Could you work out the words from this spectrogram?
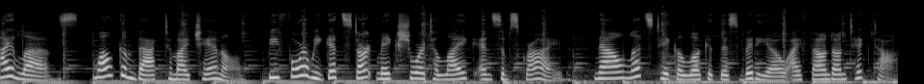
Hi loves, welcome back to my channel. Before we get start make sure to like and subscribe. Now let's take a look at this video I found on TikTok.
